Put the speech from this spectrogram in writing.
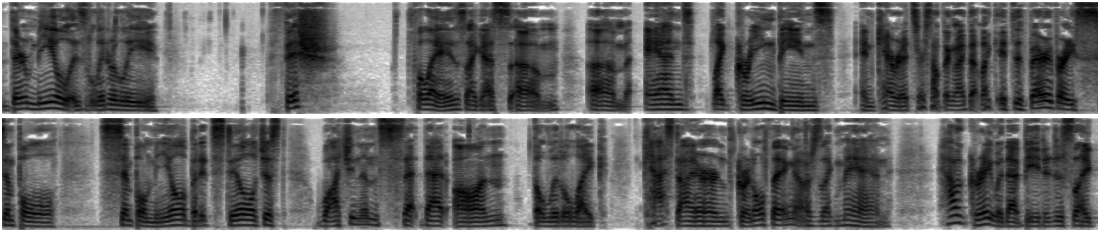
their meal is literally fish fillets, I guess, um, um, and like green beans and carrots or something like that. Like it's a very, very simple, simple meal, but it's still just watching them set that on the little like cast iron griddle thing. I was just like, man, how great would that be to just like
